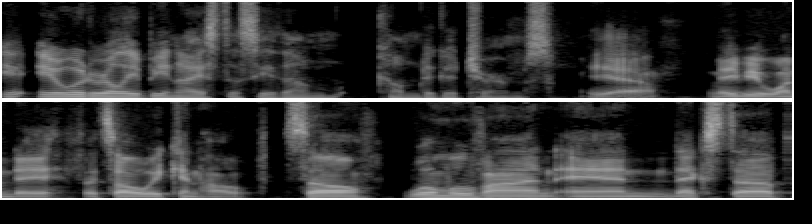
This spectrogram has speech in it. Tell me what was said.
it, it would really be nice to see them come to good terms. Yeah maybe one day. That's all we can hope. So we'll move on. And next up,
